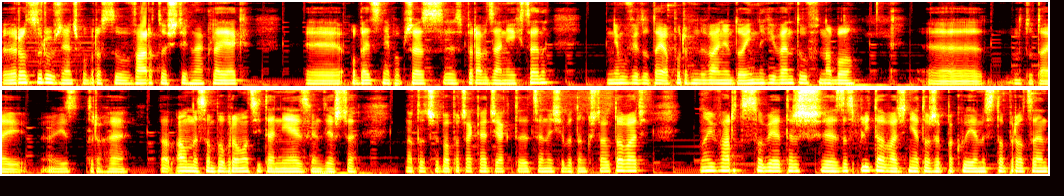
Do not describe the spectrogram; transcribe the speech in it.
rozróżniać po prostu wartość tych naklejek obecnie poprzez sprawdzanie ich cen. Nie mówię tutaj o porównywaniu do innych eventów, no bo y, no tutaj jest trochę. A one są po promocji, ten nie jest, więc jeszcze no to trzeba poczekać, jak te ceny się będą kształtować. No i warto sobie też y, zesplitować, nie to, że pakujemy 100%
